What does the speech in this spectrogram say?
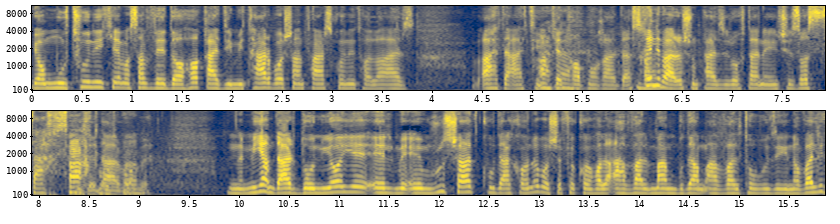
یا متونی که مثلا وداها قدیمی تر باشن فرض کنید حالا از عهد عتیق کتاب مقدس. بله. خیلی براشون پذیرفتن این چیزها سخت, سخت بوده در واقع. بله. میگم در دنیای علم امروز شاید کودکانه باشه فکر کنم. حالا اول من بودم اول تو بودی اینا. ولی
